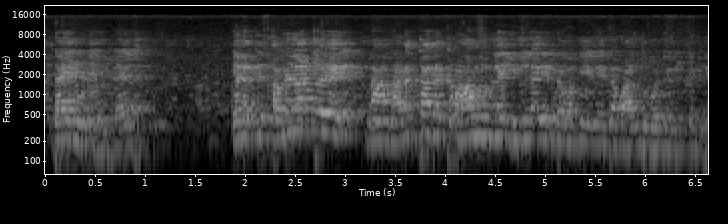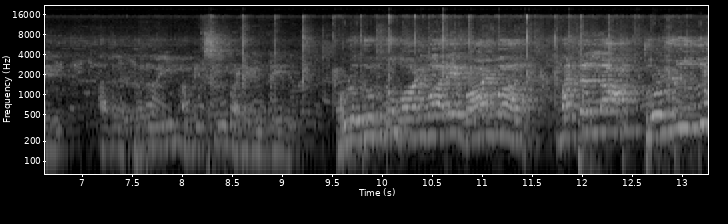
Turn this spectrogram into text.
வந்து என்னுடைய வேலை. எனக்கு தமிழ்நாட்டில் நான் நடக்காத கிராமங்களே இல்லை என்ற வகையில் நான் வாழ்ந்து கொண்டிருக்கின்றேன். அதில் பெருமையும் மகிழ்ச்சியும் அடைகின்றேன். உழுதுண்டு வாழ்வாரே வாழ்வார். மற்றெல்லாம் தொழுது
